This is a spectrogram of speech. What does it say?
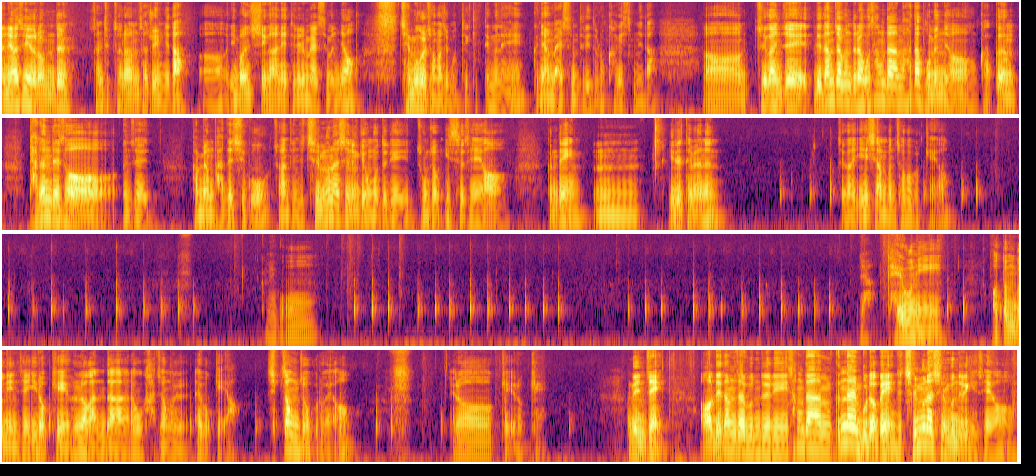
안녕하세요 여러분들. 산책처럼 사주입니다. 어, 이번 시간에 드릴 말씀은요 제목을 정하지 못했기 때문에 그냥 말씀드리도록 하겠습니다. 어, 제가 이제 내담자분들하고 상담하다 보면요 가끔 다른 데서 이제 감명 받으시고 저한테 이제 질문하시는 경우들이 종종 있으세요. 근데 음 이를테면은 제가 예시 한번 적어 볼게요. 그리고 야, 대운이 어떤 분이 이제 이렇게 흘러간다라고 가정을 해볼게요. 십성적으로요. 이렇게 이렇게. 근데 이제 어, 내담자분들이 상담 끝날 무렵에 이제 질문하시는 분들이 계세요.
